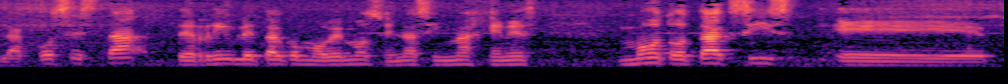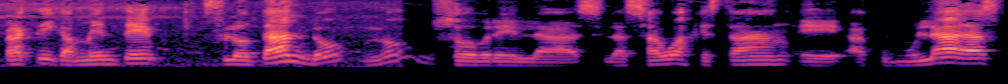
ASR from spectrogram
la cosa está terrible tal como vemos en las imágenes, mototaxis eh, prácticamente flotando sobre las, las aguas que están eh, acumuladas,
